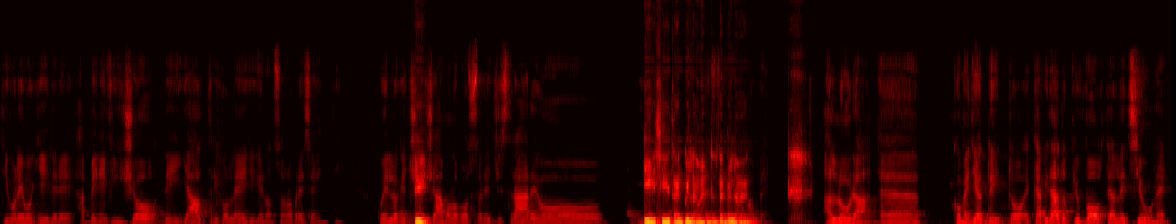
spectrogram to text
ti volevo chiedere, a beneficio degli altri colleghi che non sono presenti, quello che ci Sì, diciamo lo posso registrare o... sì, sì, tranquillamente, tranquillamente. Allora, eh, come ti ho detto, è capitato più volte a lezione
